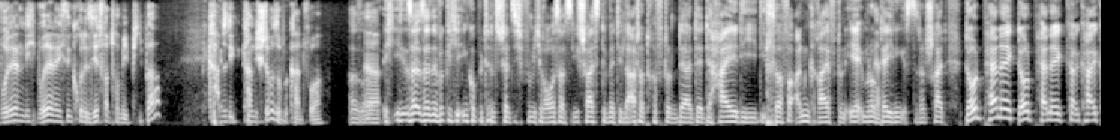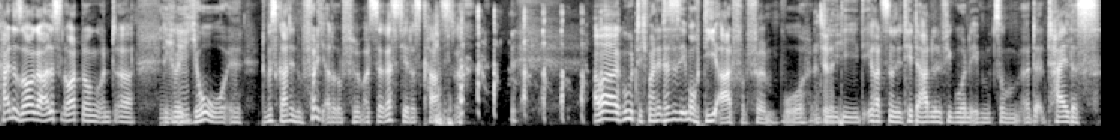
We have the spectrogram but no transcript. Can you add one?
wurde der nicht, wurde der nicht synchronisiert von Tommy Pieper? Kam, die, kam die Stimme so bekannt vor? Also Ja. ich, ich, se- seine wirkliche Inkompetenz stellt sich für mich raus, als die Scheiße den Ventilator trifft und der, der, der Hai die, die Surfer angreift und er immer noch Ja. derjenige ist, der dann schreit, don't panic, don't panic, ke- ke- keine Sorge, alles in Ordnung. Und äh, ich Mhm. mir, jo, äh, du bist gerade in einem völlig anderen Film als der Rest hier des Cast. Aber gut, ich meine, das ist eben auch die Art von Film, wo die, die, die Irrationalität der handelnden Figuren eben zum äh, Teil des,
